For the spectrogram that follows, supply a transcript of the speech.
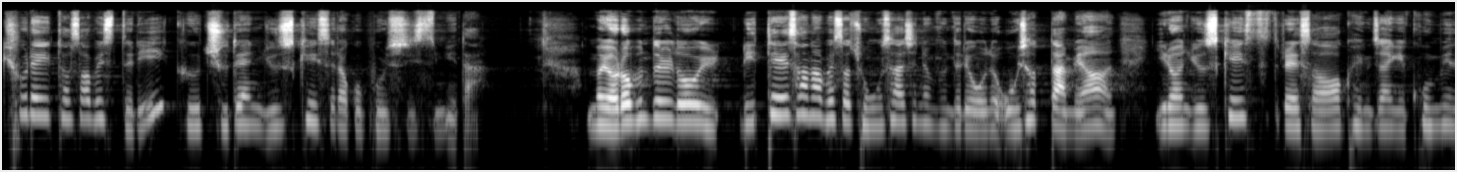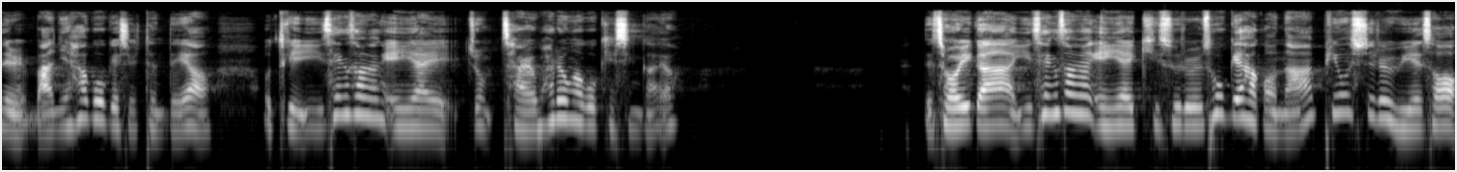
큐레이터 서비스들이 그 주된 유스 케이스라고 볼 수 있습니다. 아마 여러분들도 리테일 산업에서 종사하시는 분들이 오늘 오셨다면 이런 유스 케이스들에서 굉장히 고민을 많이 하고 계실 텐데요. 어떻게 이 생성형 AI 좀 잘 활용하고 계신가요? 네, 저희가 이 생성형 AI 기술을 소개하거나 POC를 위해서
